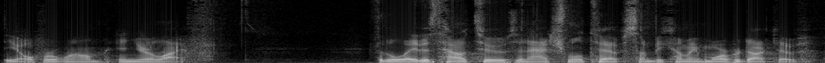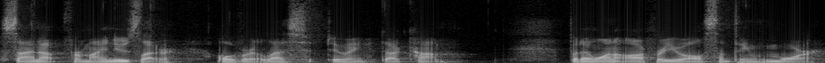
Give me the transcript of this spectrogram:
the overwhelm in your life. For the latest how to's and actionable tips on becoming more productive, sign up for my newsletter over at lessdoing.com. But I want to offer you all something more.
